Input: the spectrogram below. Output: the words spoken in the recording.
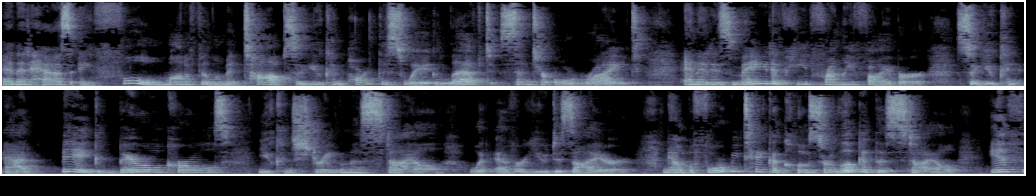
and it has a full monofilament top so you can part this wig left, center, or right. And it is made of heat-friendly fiber so you can add big barrel curls you can straighten this style whatever you desire. Now, before we take a closer look at this style, if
